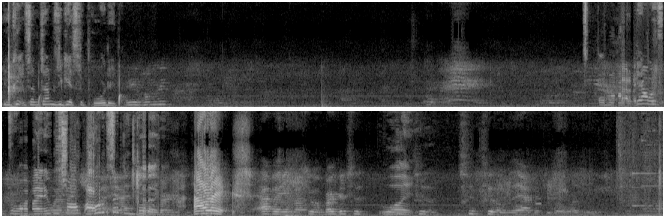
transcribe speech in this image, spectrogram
You can sometimes you get supported. Are you hungry? Oh my god! I can't wait for my item shop. I want something good. Alex. I bet you about to do a burger to What? to the to the lab if you don't want to.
